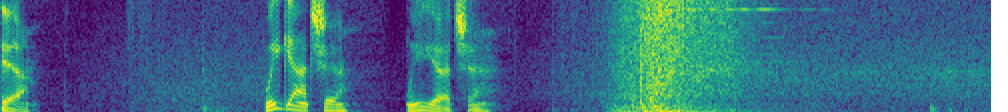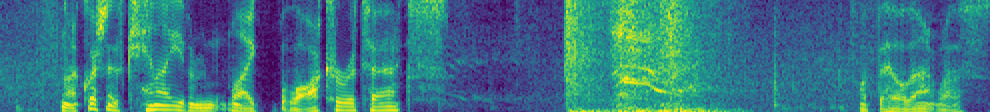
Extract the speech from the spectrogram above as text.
yeah. We gotcha. We gotcha. Now, the question is, can I even, like, block her attacks? What the hell that was?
